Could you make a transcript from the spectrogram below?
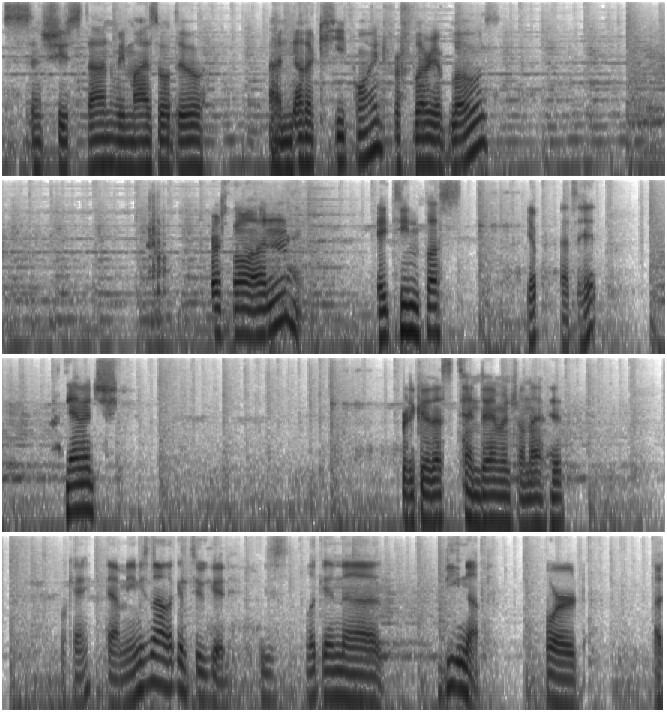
since she's done, we might as well do another ki point for Flurry of Blows. First one 18 plus Yep, that's a hit. damage. Pretty good. That's 10 damage on that hit. Okay. Yeah, Mimi's not looking too good. He's looking uh beaten up or a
